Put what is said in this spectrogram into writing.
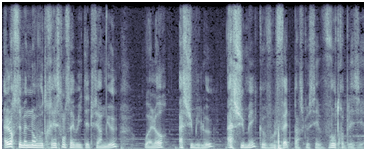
alors c'est maintenant votre responsabilité de faire mieux, ou alors assumez-le, assumez que vous le faites parce que c'est votre plaisir.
